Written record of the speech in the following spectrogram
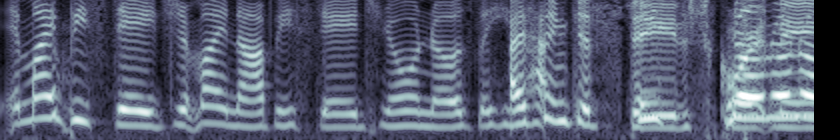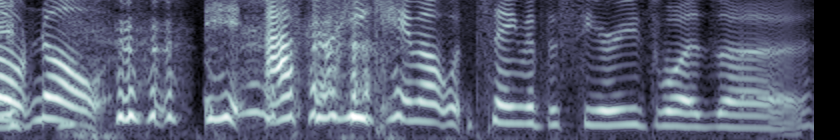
It might be staged. It might not be staged. No one knows. But he I ha- think it's staged. No, Courtney. no, no, no. he, after he came out with saying that the series was uh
